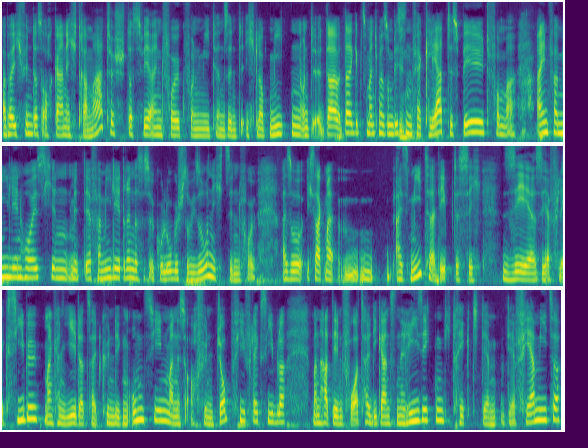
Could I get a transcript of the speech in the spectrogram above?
Aber ich finde das auch gar nicht dramatisch, dass wir ein Volk von Mietern sind. Ich glaube, Mieten, und äh, da, da gibt es manchmal so ein bisschen ein genau. verklärtes Bild vom Einfamilienhäuschen mit der Familie drin. Das ist ökologisch sowieso nicht sinnvoll. Also ich sag mal, als Mieter lebt es sich sehr, sehr flexibel. Man kann jederzeit kündigen, umziehen. Man ist auch für einen Job viel flexibler. Man hat den Vorteil, die ganzen Risiken, die trägt der, der Vermieter.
